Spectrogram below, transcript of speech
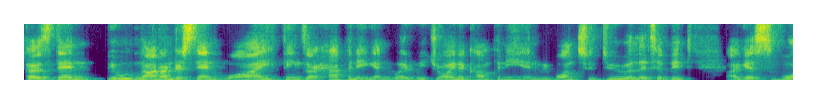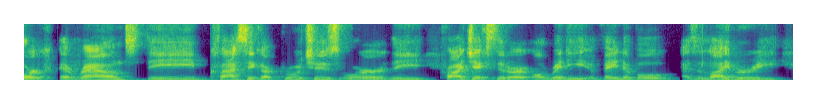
Because then we will not understand why things are happening. And when we join a company and we want to do a little bit I guess, work around the classic approaches or the projects that are already available as a library,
